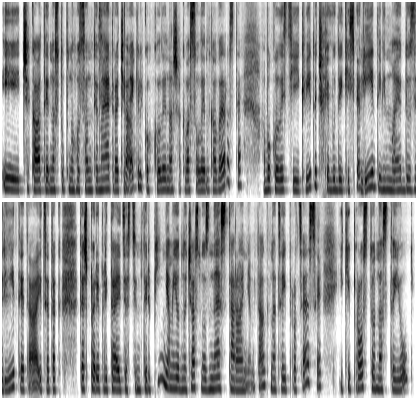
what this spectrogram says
і чекати наступного сантиметра чи Так. декількох, коли наша квасолинка виросте, або коли з цієї квіточки буде якийсь плід, і він має дозріти. Та? І це так теж переплітається з цим терпінням і одночасно з нестаранням так? на цей процеси, які просто настають.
